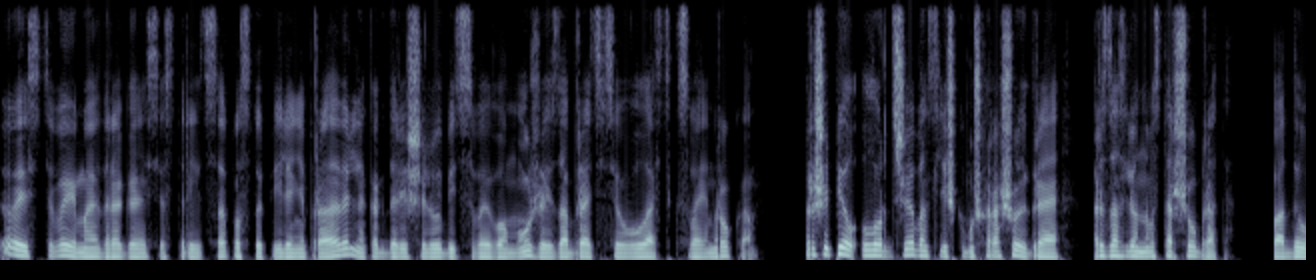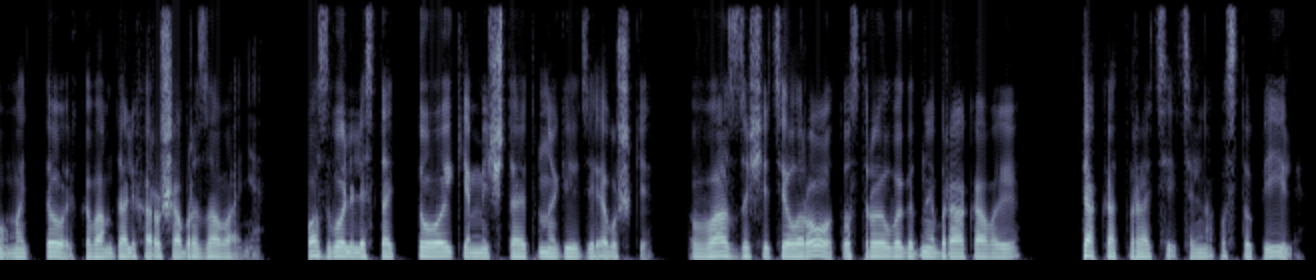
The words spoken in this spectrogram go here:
«То есть вы, моя дорогая сестрица, поступили неправильно, когда решили убить своего мужа и забрать всю власть к своим рукам?» Прошипел лорд Джеван, слишком уж хорошо играя разозленного старшего брата. «Подумать только, вам дали хорошее образование. Позволили стать той, кем мечтают многие девушки. Вас защитил род, устроил выгодный брак, а вы так отвратительно поступили».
